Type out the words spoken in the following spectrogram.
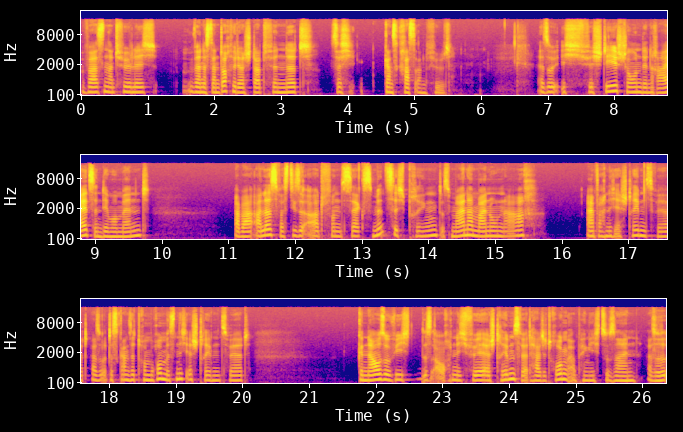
was natürlich, wenn es dann doch wieder stattfindet, sich ganz krass anfühlt. Also ich verstehe schon den Reiz in dem Moment, aber alles, was diese Art von Sex mit sich bringt, ist meiner Meinung nach einfach nicht erstrebenswert. Also das Ganze drumherum ist nicht erstrebenswert. Genauso wie ich das auch nicht für erstrebenswert halte, drogenabhängig zu sein. Also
